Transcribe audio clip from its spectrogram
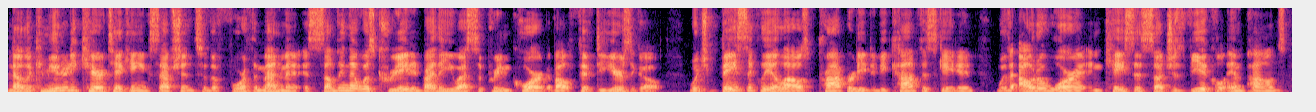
Now, the community caretaking exception to the Fourth Amendment is something that was created by the U.S. Supreme Court about 50 years ago, which basically allows property to be confiscated without a warrant in cases such as vehicle impounds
